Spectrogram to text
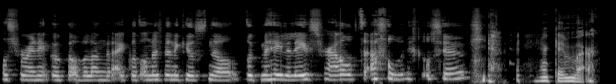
was voor mij denk ik ook wel belangrijk, want anders ben ik heel snel dat ik mijn hele levensverhaal op tafel leg of zo. herkenbaar.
